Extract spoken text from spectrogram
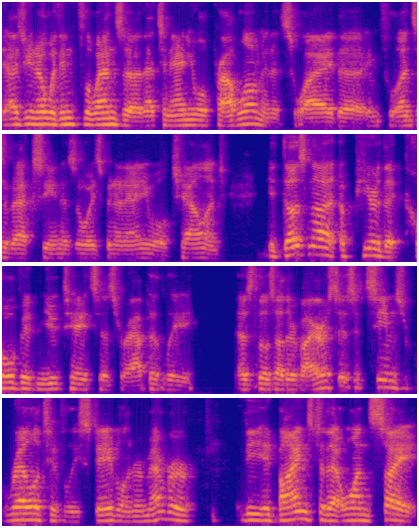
as you know, with influenza, that's an annual problem, and it's why the influenza vaccine has always been an annual challenge. It does not appear that COVID mutates as rapidly as those other viruses. It seems relatively stable. And remember, the it binds to that one site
